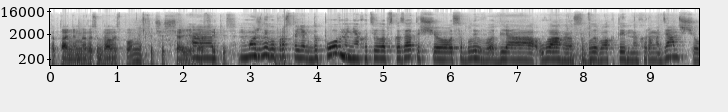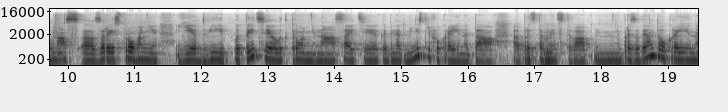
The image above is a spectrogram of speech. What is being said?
питанням ми розібрались повністю, чи ще є у вас якісь? Можливо, просто як доповнення хотіла б сказати, що особливо для уваги особливо активних громадян, що у нас е, зареєстровані є дві петиції електронні на сайті Кабінету міністрів України та е, представництва президента України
